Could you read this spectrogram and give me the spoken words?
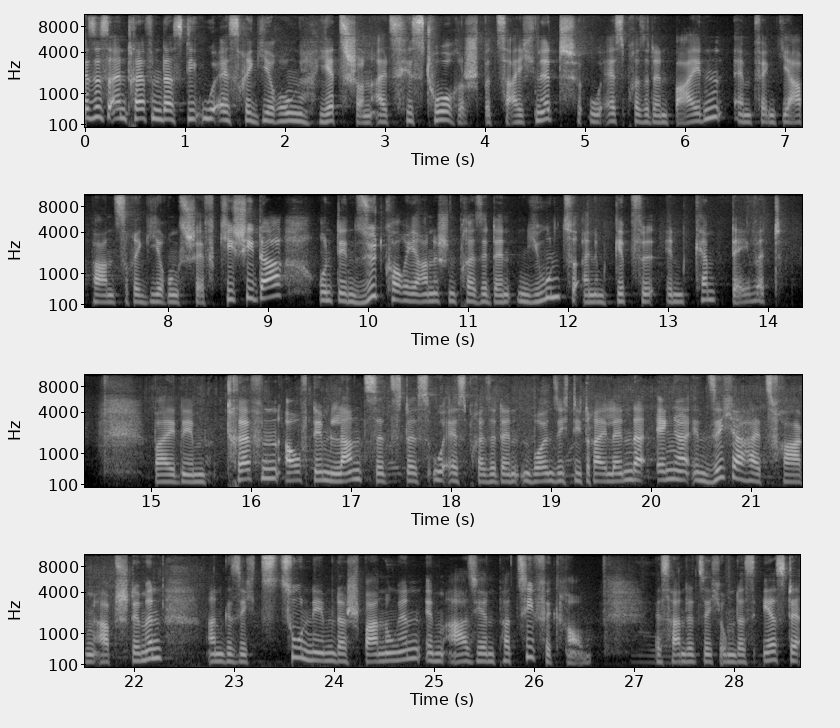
Es ist ein Treffen, das die US-Regierung jetzt schon als historisch bezeichnet. US-Präsident Biden empfängt Japans Regierungschef Kishida und den südkoreanischen Präsidenten Yoon zu einem Gipfel in Camp David. Bei dem Treffen auf dem Landsitz des US-Präsidenten wollen sich die drei Länder enger in Sicherheitsfragen abstimmen, angesichts zunehmender Spannungen im Asien-Pazifik-Raum. Es handelt sich um das erste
